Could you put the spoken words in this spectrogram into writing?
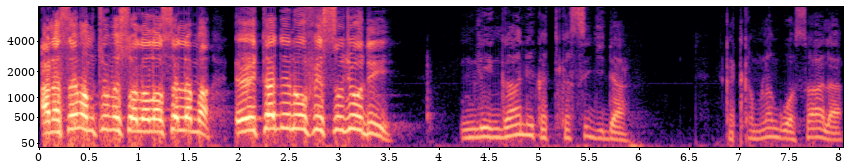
Anasema mtume sala llah salama itadilu fi sujudi mlingane katika sijida katika mlango wa sala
